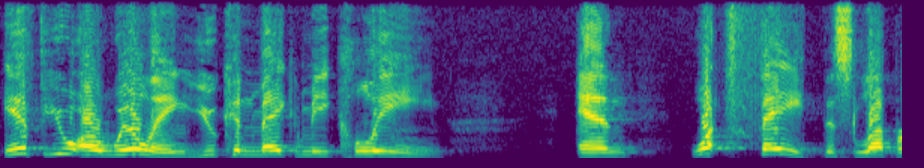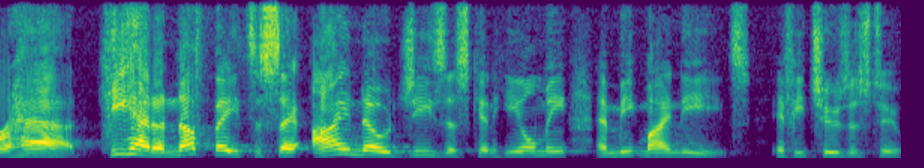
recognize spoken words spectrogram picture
If you are willing, you can make me clean. And what faith this leper had. He had enough faith to say, I know Jesus can heal me and meet my needs if he chooses to.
